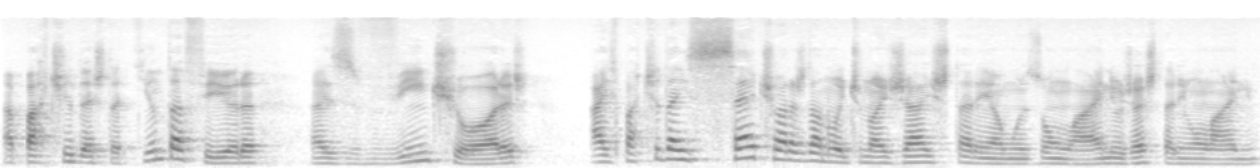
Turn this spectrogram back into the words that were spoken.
a partir desta quinta-feira, às 20 horas. A partir das 7 horas da noite nós já estaremos online, eu já estarei online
